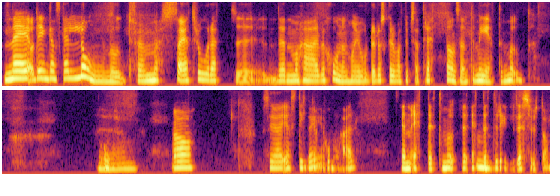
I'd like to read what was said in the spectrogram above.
Nej, och det är en ganska lång mudd för en mössa. Jag tror att eh, den mohair-versionen hon gjorde, då ska det vara typ så här 13 centimeter mudd. Ehm, ja. Så jag, jag stickar Damn. på här. En 1-1 Mm. ribb dessutom.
